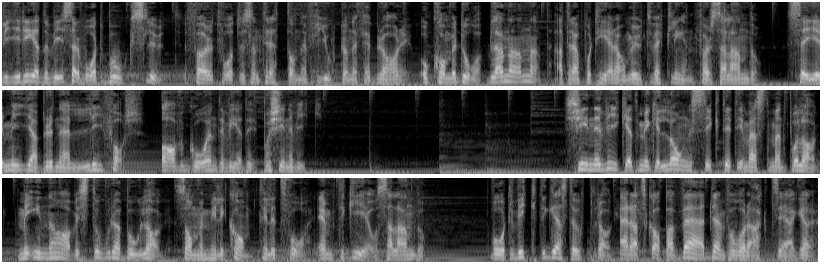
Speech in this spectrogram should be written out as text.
Vi redovisar vårt bokslut för 2013 den 14 februari och kommer då bland annat att rapportera om utvecklingen för Zalando, säger Mia Brunell Lifors, avgående VD på Kinnevik. Kinnevik är ett mycket långsiktigt investmentbolag med innehav i stora bolag som Millicom, Tele2, MTG och Zalando. Vårt viktigaste uppdrag är att skapa värden för våra aktieägare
